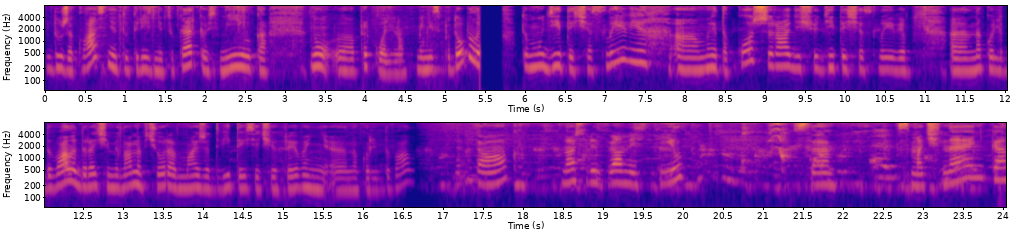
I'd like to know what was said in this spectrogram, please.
дуже класні. Тут різні цукерки, ось мілка. Ну, е, прикольно. Мені сподобалось. Тому діти щасливі. Ми також раді, що діти щасливі. Е, Наколядували. До речі, Мілана вчора майже 2 тисячі гривень е, наколядувала. Так, наш різдвяний стіл. Все смачненьке.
